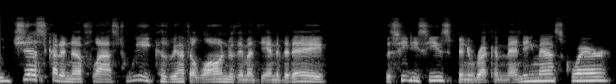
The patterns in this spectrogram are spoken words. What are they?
We just got enough last week because we have to launder them at the end of the day. The CDC's been recommending mask wear.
